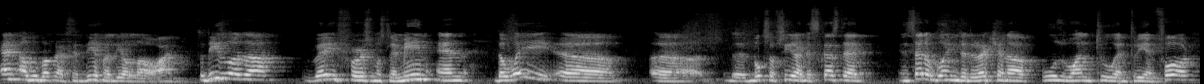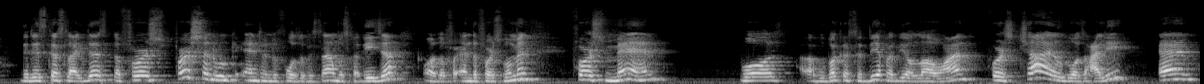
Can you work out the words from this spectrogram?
and Abu Bakr as-Siddiq radiallahu anh. So these were the very first Muslimin, and the way uh, the books of Sirah discuss that, instead of going in the direction of who's one, two, and three, and four, they discuss like this: the first person who entered the fold of Islam was Khadija, or the and the first woman. First man was Abu Bakr Siddiq radiallahu anh. First child was Ali, and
